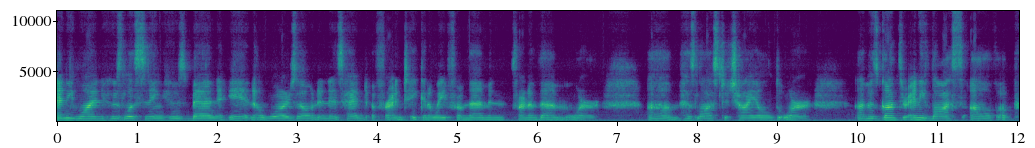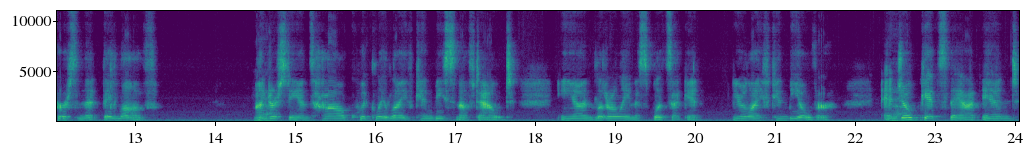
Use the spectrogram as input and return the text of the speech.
anyone who's listening who's been in a war zone and has had a friend taken away from them in front of them, or um, has lost a child, or um, has gone through any loss of a person that they love yeah. understands how quickly life can be snuffed out and literally in a split second your life can be over and yeah. job gets that and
